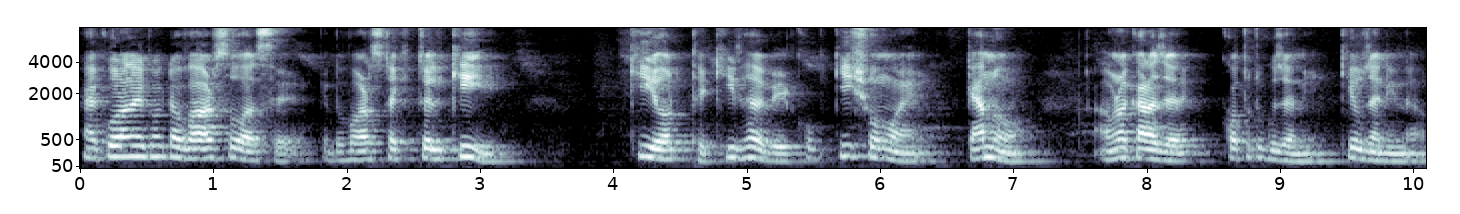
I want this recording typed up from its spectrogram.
হ্যাঁ কোরআনের একটা ভার্সও আছে, কিন্তু ভার্সটা অ্যাকচুয়ালি কী? কী অর্থে, কীভাবে, কো- সময়, কেন? আমরা কারা জানি? কতটুকু জানি? কেউ জানি না।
